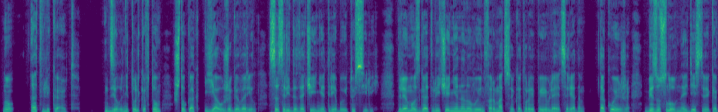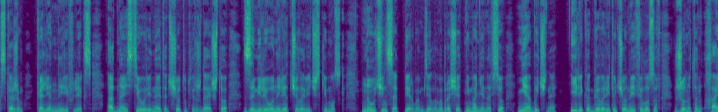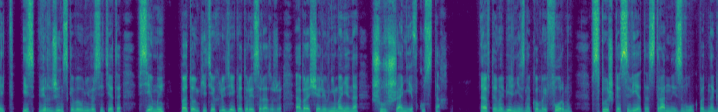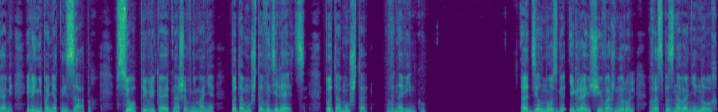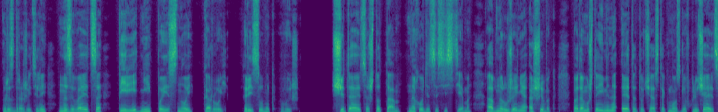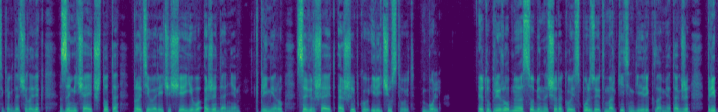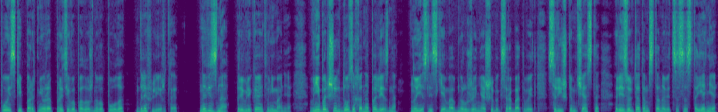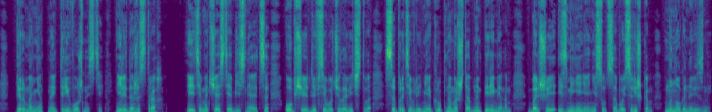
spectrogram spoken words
ну, отвлекают. Дело не только в том, что, как я уже говорил, сосредоточение требует усилий. Для мозга отвлечение на новую информацию, которая появляется рядом, такое же безусловное действие, как, скажем, коленный рефлекс. Одна из теорий на этот счет утверждает, что за миллионы лет человеческий мозг научился первым делом обращать внимание на все необычное – или, как говорит ученый и философ Джонатан Хайт из Вирджинского университета, все мы – потомки тех людей, которые сразу же обращали внимание на шуршание в кустах. Автомобиль незнакомой формы, вспышка света, странный звук под ногами или непонятный запах – все привлекает наше внимание, потому что выделяется, потому что в новинку. Отдел мозга, играющий важную роль в распознавании новых раздражителей, называется передней поясной корой. Рисунок выше. Считается, что там находится система обнаружения ошибок, потому что именно этот участок мозга включается, когда человек замечает что-то, противоречащее его ожиданиям. К примеру, совершает ошибку или чувствует боль. Эту природную особенность широко используют в маркетинге и рекламе, а также при поиске партнера противоположного пола для флирта. Новизна привлекает внимание. В небольших дозах она полезна, но если схема обнаружения ошибок срабатывает слишком часто, результатом становится состояние перманентной тревожности или даже страха. Этим отчасти объясняется общее для всего человечества сопротивление крупномасштабным переменам. Большие изменения несут с собой слишком много новизны.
